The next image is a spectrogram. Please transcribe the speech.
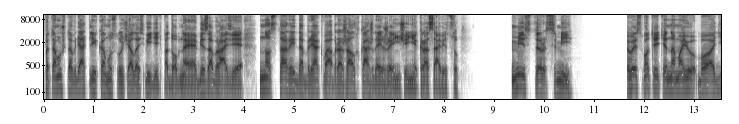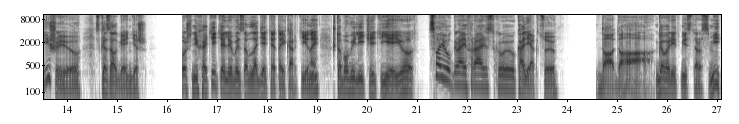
потому что вряд ли кому случалось видеть подобное безобразие, но старый добряк воображал в каждой женщине красавицу. «Мистер Сми, вы смотрите на мою Боадишию?» — сказал Гендиш. «Уж не хотите ли вы завладеть этой картиной, чтобы увеличить ею свою грайфральскую коллекцию?» «Да-да», — говорит мистер СМИ,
